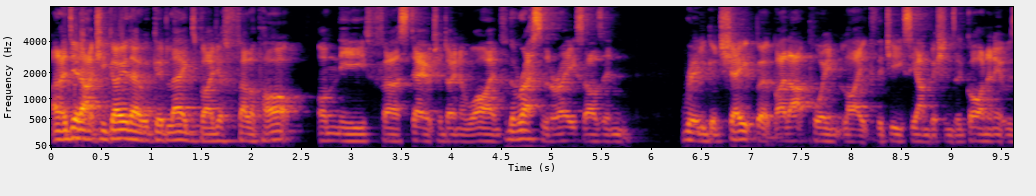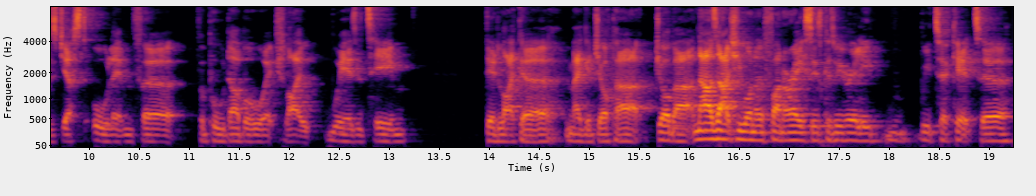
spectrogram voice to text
And I did actually go there with good legs, but I just fell apart on the first day, which I don't know why. And for the rest of the race, I was in really good shape. But by that point, like the GC ambitions are gone, and it was just all in for for Paul Double, which like we as a team did like a mega job at job at. And that was actually one of the funner races because we really we took it to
